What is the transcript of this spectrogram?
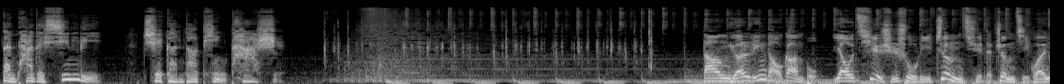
但他的心里却感到挺踏实。党员领导干部要切实树立正确的政绩观，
